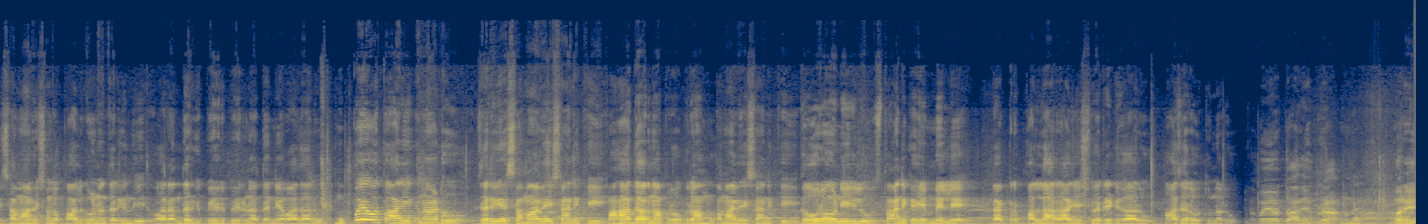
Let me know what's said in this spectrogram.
ఈ సమావేశంలో పాల్గొనడం జరిగింది. వారందరికీ పేరు పేరున ధన్యవాదాలు. ముప్పైవ తారీఖు నాడు జరిగే సమావేశానికి మహాధారణ ప్రోగ్రాం సమావేశానికి గౌరవనీయులు స్థానిక ఎమ్మెల్యే డాక్టర్ పల్లా రాజేశ్వర్ రెడ్డి గారు హాజరవుతున్నారు. ముప్పైవ తారీఖున మరి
